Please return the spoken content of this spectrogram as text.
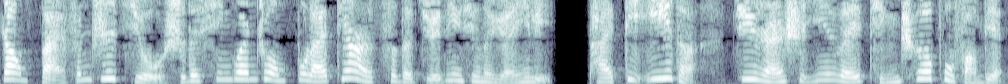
让百分之九十的新观众不来第二次的决定性的原因里。排第一的居然是因为停车不方便，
